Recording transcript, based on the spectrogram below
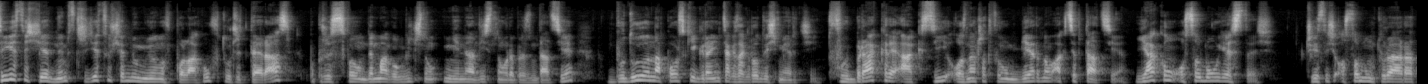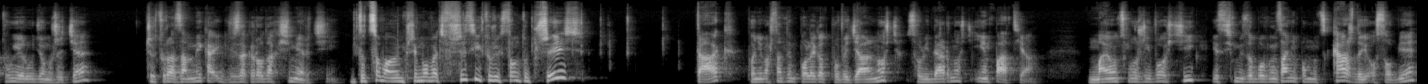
Ty jesteś jednym z 37 milionów Polaków, którzy teraz, poprzez swoją demagogiczną i nienawistną reprezentację, budują na polskich granicach zagrody śmierci. Twój brak reakcji oznacza Twoją bierną akceptację. Jaką osobą jesteś? Czy jesteś osobą, która ratuje ludziom życie? Czy która zamyka ich w zagrodach śmierci? To co, mamy przyjmować wszystkich, którzy chcą tu przyjść? Tak, ponieważ na tym polega odpowiedzialność, solidarność i empatia. Mając możliwości, jesteśmy zobowiązani pomóc każdej osobie,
